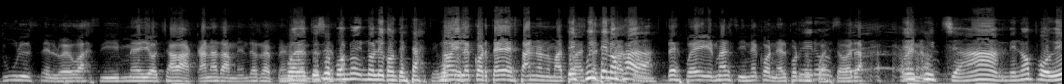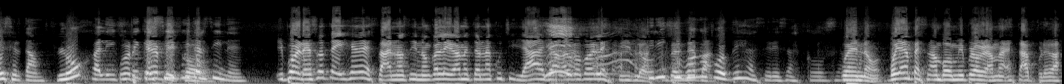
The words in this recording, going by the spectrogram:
dulces, luego así, medio chabacana también de repente. Bueno, entonces ¿entendés, vos no, no le contestaste. No, y le corté de sano nomás. ¿Te fuiste enojada? Después de irme al cine con él, por Pero- supuesto, ¿verdad? Bueno. Escuchame, no podés ser tan floja. Le ¿Por dijiste que sí, Pico? fuiste al cine. Y por eso te dije de sano, si nunca le iba a meter una cuchillada o algo por el estilo. Te dije, ¿entendés, vos no podés hacer esas cosas. Bueno, voy a empezar por mi programa, esta prueba.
